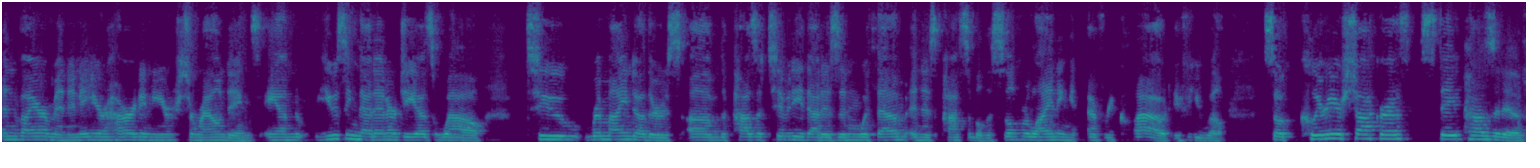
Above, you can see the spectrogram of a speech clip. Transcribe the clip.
environment and in your heart and your surroundings, and using that energy as well to remind others of the positivity that is in with them and is possible, the silver lining in every cloud, if you will. So clear your chakras, stay positive.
